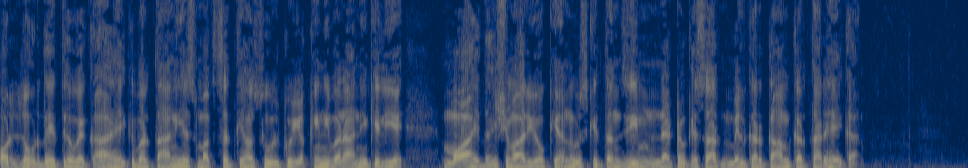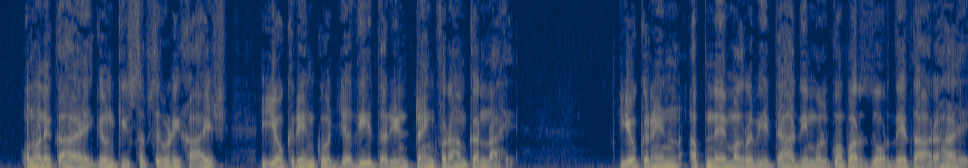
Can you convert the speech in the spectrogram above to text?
और ज़ोर देते हुए कहा है कि बरतानिया इस मकसद के हसूल को यकीनी बनाने के लिए माहिदा शुमारी ओकियानूस की तंजीम नेटो के साथ मिलकर काम करता रहेगा। उन्होंने कहा है कि उनकी सबसे बड़ी ख्वाहिश यूक्रेन को जदीद तरीन टैंक फराहम करना है। यूक्रेन अपने मगरबी इतिहादी मुल्कों पर ज़ोर देता आ रहा है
